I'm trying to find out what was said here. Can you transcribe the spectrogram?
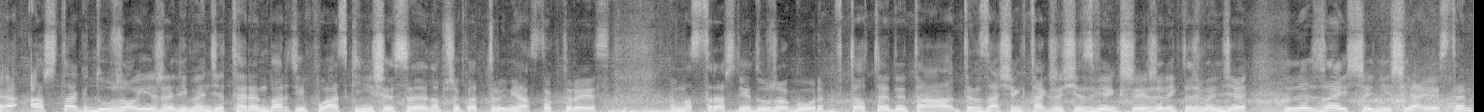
e, aż tak dużo, jeżeli będzie teren bardziej płaski niż jest e, na przykład Trójmiasto, które jest, ma strasznie dużo gór, to wtedy ta, ten zasięg także się zwiększy. Jeżeli ktoś będzie lżejszy niż ja jestem,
